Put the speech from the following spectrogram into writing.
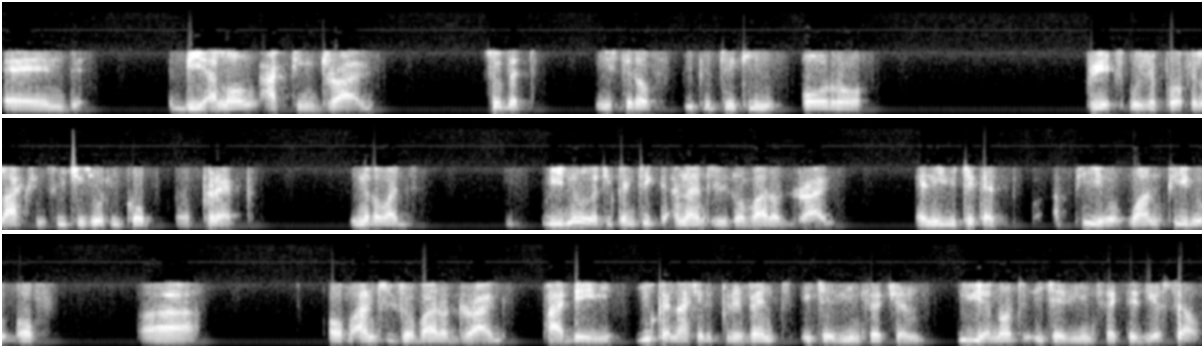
and be a long acting drug so that instead of people taking oral pre-exposure prophylaxis, which is what we call uh, PrEP. In other words, we know that you can take an antiretroviral drug, and if you take a, a pill, one pill of uh, of antiretroviral drug per day, you can actually prevent HIV infection if you are not HIV infected yourself.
